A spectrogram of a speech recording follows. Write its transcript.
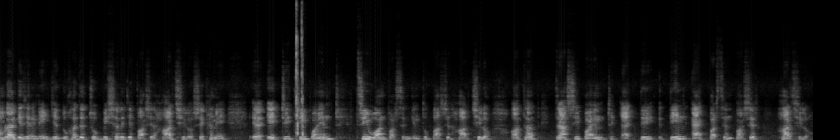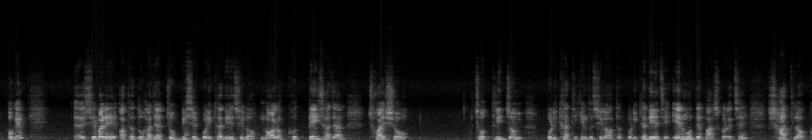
আমরা আগে জেনে নেই যে দু সালে যে পাশের হার ছিল, সেখানে eighty three point three one percent কিন্তু পাশের হার ছিল। অর্থাৎ তিরাশি পয়েন্ট এক তিন এক পার্সেন্ট পাশের হার ছিল ওকে সেবারে, অর্থাৎ দু হাজার চব্বিশে পরীক্ষা দিয়েছিল ন লক্ষ তেইশ হাজার ছয়শো ছত্রিশ জন পরীক্ষার্থী কিন্তু ছিল, অর্থাৎ পরীক্ষা দিয়েছে। এর মধ্যে পাশ করেছে সাত লক্ষ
